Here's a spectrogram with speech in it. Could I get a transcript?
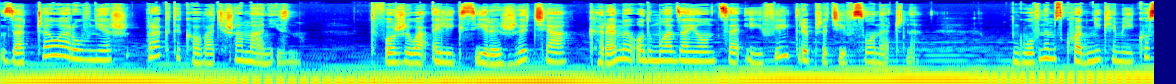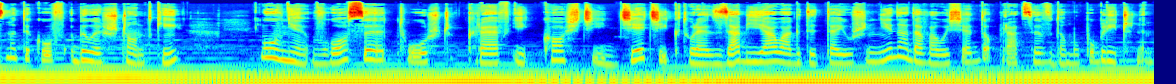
zaczęła również praktykować szamanizm. Tworzyła eliksiry życia, kremy odmładzające i filtry przeciwsłoneczne. Głównym składnikiem jej kosmetyków były szczątki, głównie włosy, tłuszcz, krew i kości dzieci, które zabijała, gdy te już nie nadawały się do pracy w domu publicznym.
